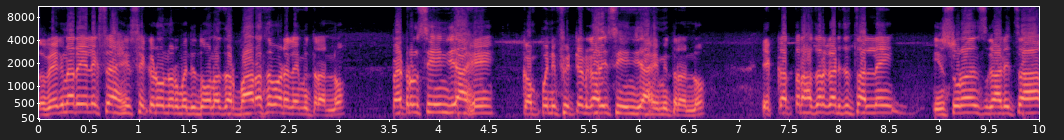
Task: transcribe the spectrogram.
तर वेगनार एलेक्स आहे सेकंड ओनरमध्ये दोन हजार बाराचं मॉडेल आहे मित्रांनो. पेट्रोल सी एन जी आहे. कंपनी फिटेड गाडी सी एन जी आहे मित्रांनो. एकाहत्तर हजार गाडीचं चाललंय. इन्शुरन्स गाडीचा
